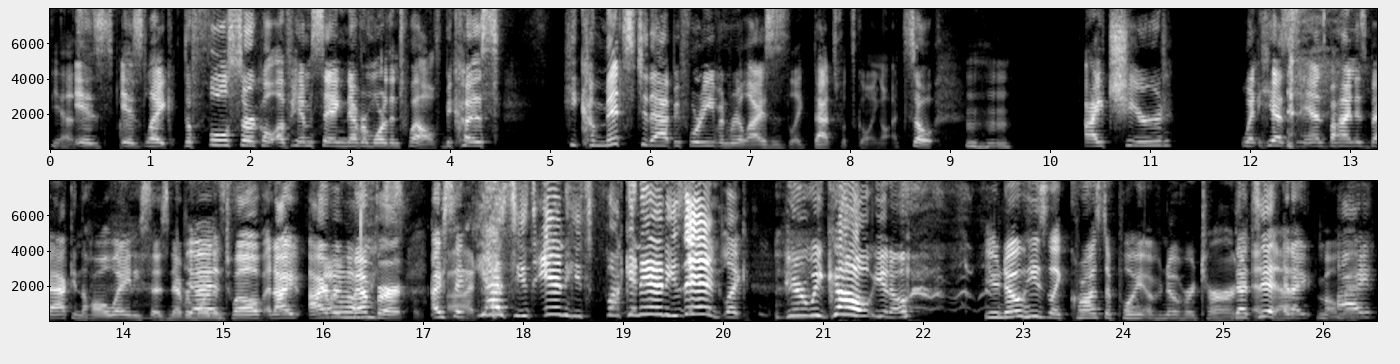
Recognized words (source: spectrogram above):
Yes. is is like the full circle of him saying never more than 12 because he commits to that before he even realizes like that's what's going on so mm-hmm. i cheered when he has his hands behind his back in the hallway and he says never more than 12 and i i Oh, remember so i said yes he's in he's fucking in he's in like here we go you know you know he's like crossed a point of no return. That's at it. that And I moment. I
